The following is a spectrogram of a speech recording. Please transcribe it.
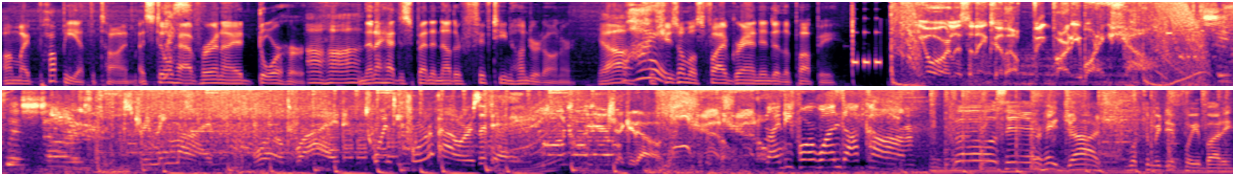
On my puppy at the time. I still have her and I adore her. Uh huh. And then I had to spend another fifteen hundred on her. Yeah. Why? So she's almost five grand into the puppy. You're listening to the Big Party Morning Show. This is this time streaming live worldwide 24 hours a day. Log on now. Check it out. Channel. Channel. 941.com. Goes here. Hey, Josh, what can we do for you, buddy?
